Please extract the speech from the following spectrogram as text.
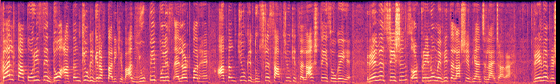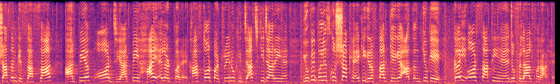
कल काकोरी से दो आतंकियों की गिरफ्तारी के बाद यूपी पुलिस अलर्ट पर है। आतंकियों के दूसरे साथियों की तलाश तेज हो गई है। रेलवे स्टेशन और ट्रेनों में भी तलाशी अभियान चलाया जा रहा है। रेलवे प्रशासन के साथ साथ आरपीएफ और जीआरपी हाई अलर्ट पर है। खासतौर पर ट्रेनों की जाँच की जा रही है। यूपी पुलिस को शक है कि गिरफ़्तार किए गए आतंकियों के कई और साथी हैं जो फ़िलहाल फरार है।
